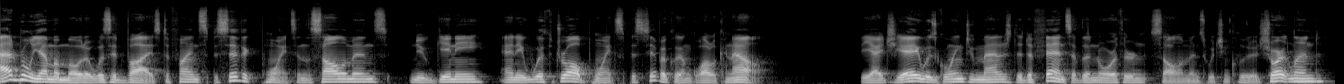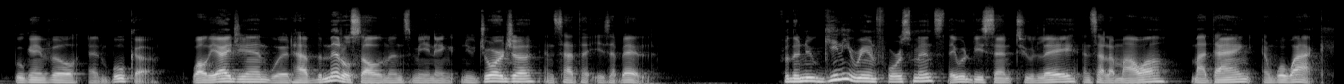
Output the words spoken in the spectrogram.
Admiral Yamamoto was advised to find specific points in the Solomons, New Guinea, and a withdrawal point specifically on Guadalcanal. The IJA was going to manage the defense of the northern Solomons, which included Shortland, Bougainville, and Buka, while the IJN would have the middle Solomons, meaning New Georgia and Santa Isabel. For the New Guinea reinforcements, they would be sent to Lae and Salamaua, Madang, and Wewak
